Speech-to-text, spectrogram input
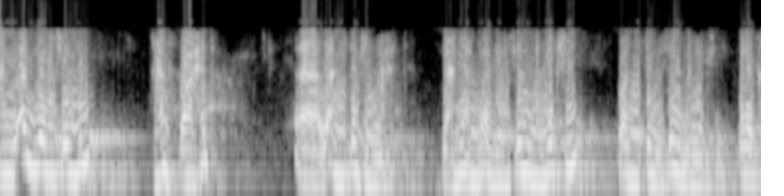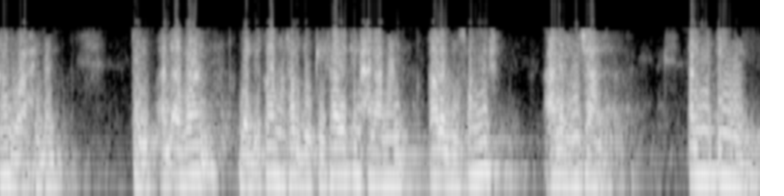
أن يؤذن فيهم واحد آه وأن يقيم فيهم واحد يعني أن يؤذن فيهم من يكفي وأن يقيم فيهم من يكفي ولو كان واحدا طيب الأذان والإقامة فرض كفاية على من؟ قال المصنف على الرجال المقيمين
